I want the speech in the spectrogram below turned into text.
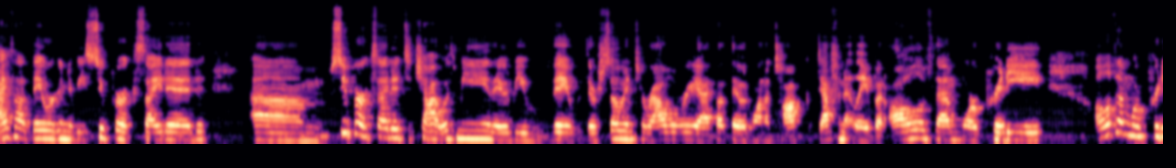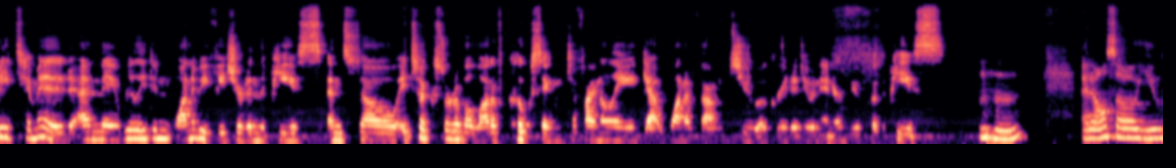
I thought they were going to be super excited um, super excited to chat with me. They would be they they're so into Ravelry. I thought they would want to talk definitely, but all of them were pretty. All of them were pretty timid and they really didn't want to be featured in the piece. And so it took sort of a lot of coaxing to finally get one of them to agree to do an interview for the piece. Mm-hmm. And also, you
